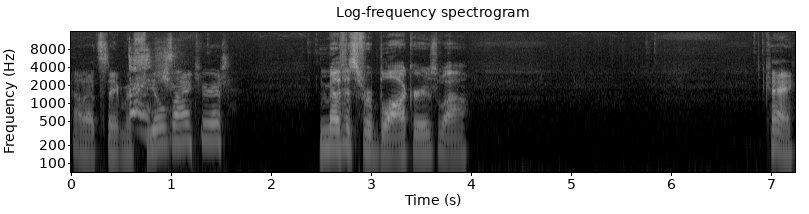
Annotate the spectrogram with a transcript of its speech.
how that statement Thank feels you. accurate. Methods for blockers. Wow. Okay,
